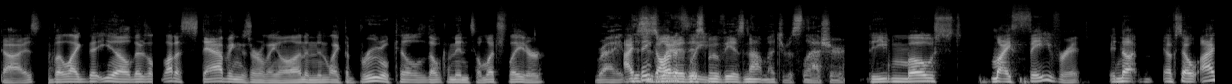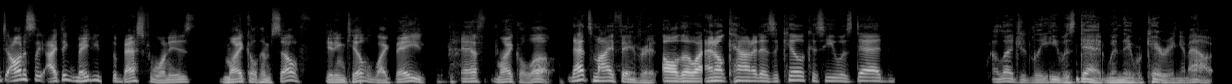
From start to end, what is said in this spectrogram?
dies, but like that, you know, there's a lot of stabbings early on, and then like the brutal kills don't come in until much later. Right. I this think is where this movie is not much of a slasher. The most, my favorite, and not so. I honestly, I think maybe the best one is Michael himself getting killed. Like they f Michael up. That's my favorite. Although I don't count it as a kill because he was dead. Allegedly, he was dead when they were carrying him out.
